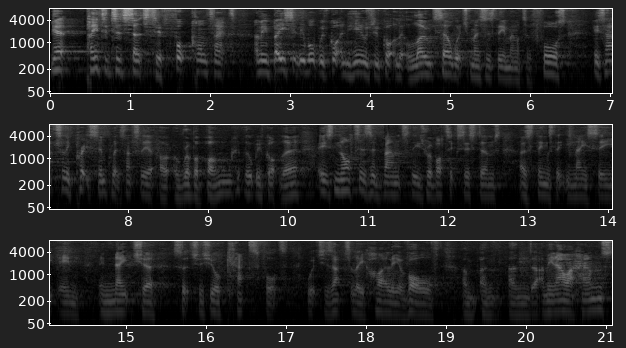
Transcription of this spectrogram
yeah, painted to sensitive foot contact. I mean, basically what we've got in here is we've got a little load cell which measures the amount of force. It's actually pretty simple. It's actually a, a rubber bung that we've got there. It's not as advanced, these robotic systems, as things that you may see in, in nature, such as your cat's foot, which is actually highly evolved. Um, and, and uh, I mean, our hands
